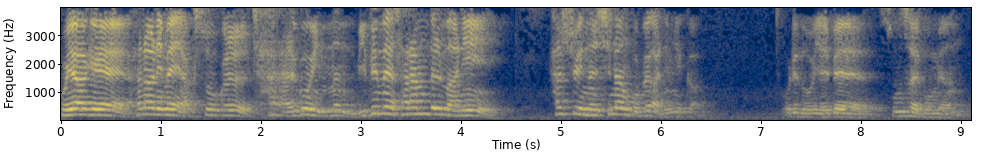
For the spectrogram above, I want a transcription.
구약의 하나님의 약속을 잘 알고 있는 믿음의 사람들만이 할 수 있는 신앙 고백 아닙니까? 우리도 예배 순서에 보면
